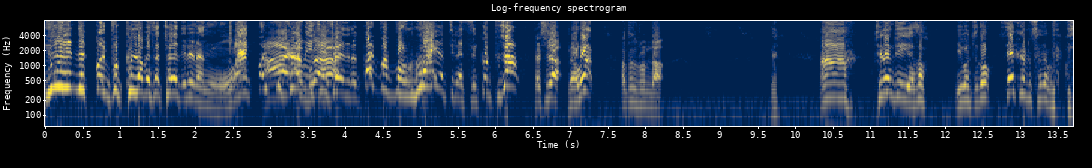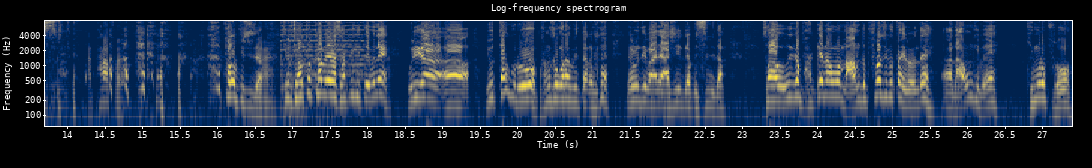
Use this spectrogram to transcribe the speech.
유니드 골프 클럽에서 전해드리는 아, 아, 골프클럽 뭐야. H에서 전해드리는 골프 버라이어티 레슨 골프 좀 잘 치자 브라보 박태수 프로입니다. 아 지난주에 이어서 이번 주도 셀카로 찾아뵙고 있습니다. 아 팔 아파요. 팔 아프시죠? 네. 지금 저쪽 카메라 잡히기 때문에 우리가 어, 요딱으로 방송을 하고 있다는 걸 여러분들이 많이 아시리라 믿습니다. 자 우리가 밖에 나오면 마음도 풀어지겠다 이러는데 아, 나온 김에 김은호 프로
